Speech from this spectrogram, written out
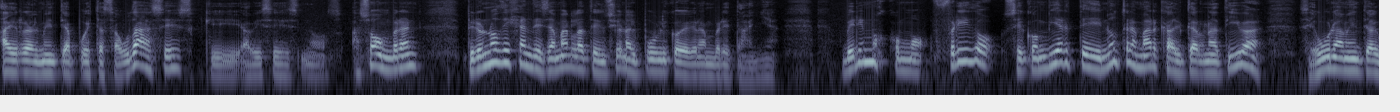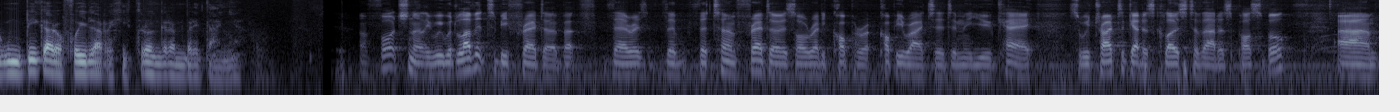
hay realmente apuestas audaces que a veces nos asombran, pero no dejan de llamar la atención al público de Gran Bretaña. Veremos cómo Fredo se convierte en otra marca alternativa, seguramente algún pícaro fue y la registró en Gran Bretaña. Unfortunately, we would love it to be Freddo, but there is the, the term Freddo is already copyrighted in the UK, so we tried to get as close to that as possible. Um,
